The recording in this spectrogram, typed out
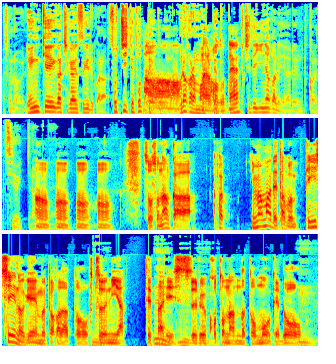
う。その、連携が違いすぎるから、そっち行って取ってとか、裏から回ってとか、ね口で言いながらやれるから強いってうんなるね。うんうんうん。そうそう、なんか、やっぱ今まで多分 PC のゲームとかだと普通にやってたりすることなんだと思うけど、うん。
